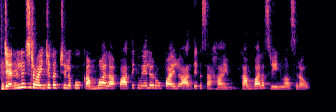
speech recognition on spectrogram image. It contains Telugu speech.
జర్నలిస్ట్ వైద్య ఖర్చులకు కంబాల పాతిక వేల రూపాయలు ఆర్థిక సహాయం. కంబాల శ్రీనివాసరావు.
